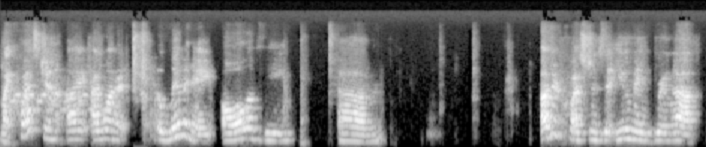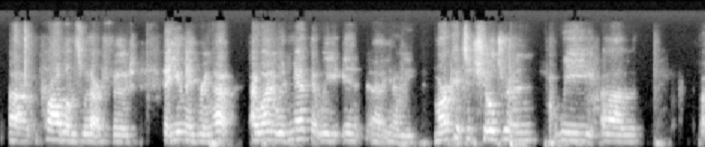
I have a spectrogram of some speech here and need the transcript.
my question, I, I want to eliminate all of the um, other questions that you may bring up, uh, problems with our food that you may bring up. I want to admit that we, in, uh, you know, we market to children. We, um, uh,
